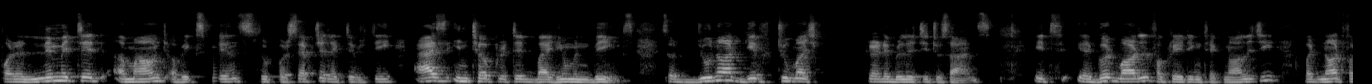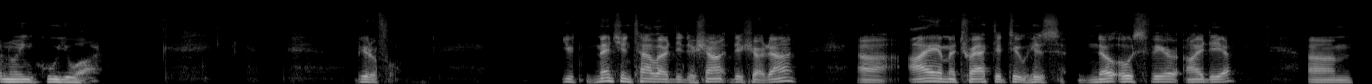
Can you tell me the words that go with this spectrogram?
for a limited amount of experience through perceptual activity as interpreted by human beings. So do not give too much credibility to science. It's a good model for creating technology, but not for knowing who you are. Beautiful. You mentioned Teilhard de Chardin. Uh, I am attracted to his noosphere idea. Um,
